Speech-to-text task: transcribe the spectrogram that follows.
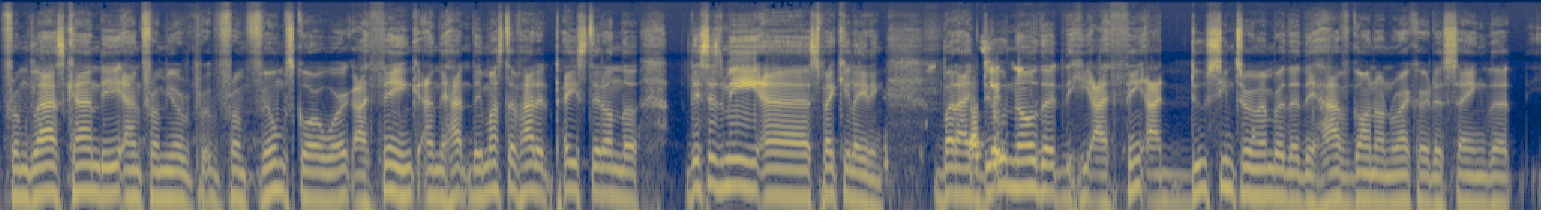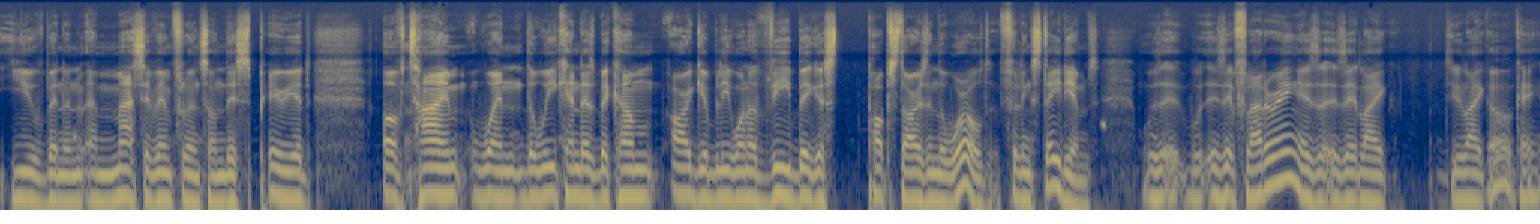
from Glass Candy, and from your from film score work, I think, and they had they must have had it pasted on the. This is me uh, speculating, but I That's do it. know that he. I think I do seem to remember that they have gone on record as saying that you've been a massive influence on this period of time when the Weeknd has become arguably one of the biggest pop stars in the world, filling stadiums. Was it, is it flattering? Is is it like? Do you like? Oh, okay.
